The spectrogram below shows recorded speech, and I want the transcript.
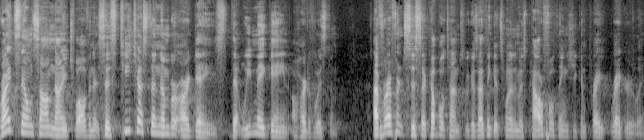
writes down Psalm 90:12 and it says, "Teach us to number our days that we may gain a heart of wisdom." I've referenced this a couple of times because I think it's one of the most powerful things you can pray regularly.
